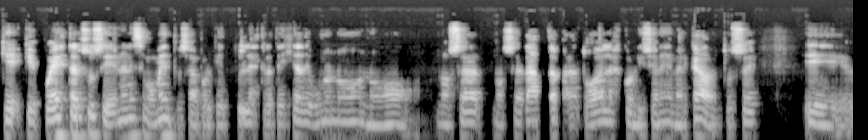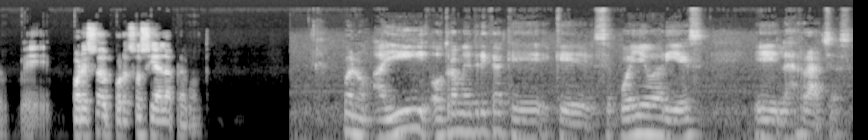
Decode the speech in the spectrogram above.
que, puede estar sucediendo en ese momento, o sea, porque la estrategia de uno no, no, no, se, no se adapta para todas las condiciones de mercado. Entonces, eh, eh, por, eso, por eso sí la pregunta. Bueno, hay otra métrica que, que se puede llevar y es eh, las rachas.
